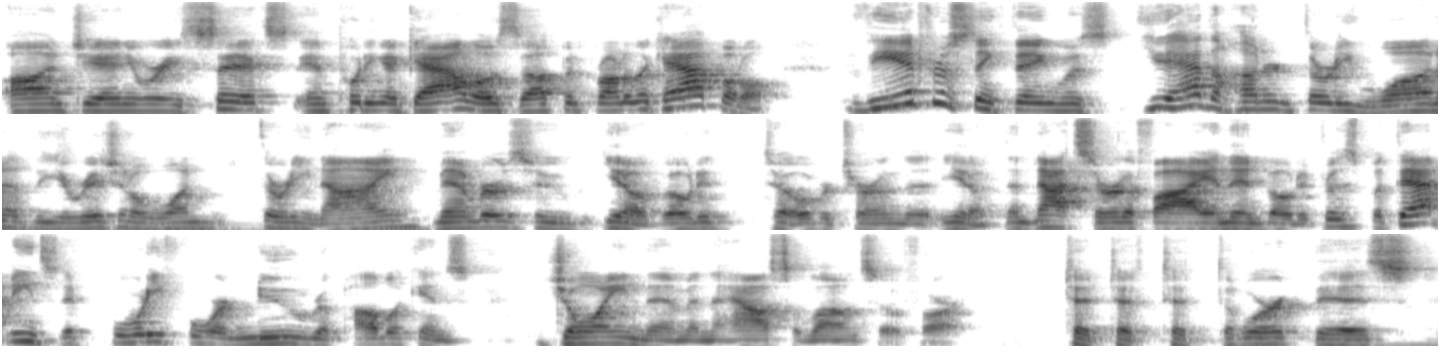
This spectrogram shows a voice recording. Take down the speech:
on January 6th and putting a gallows up in front of the Capitol. The interesting thing was you had the 131 of the original 139 members who, you know, voted to overturn the, you know, the not certify and then voted for this. But that means that 44 new Republicans joined them in the House alone so far to to to, to work this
